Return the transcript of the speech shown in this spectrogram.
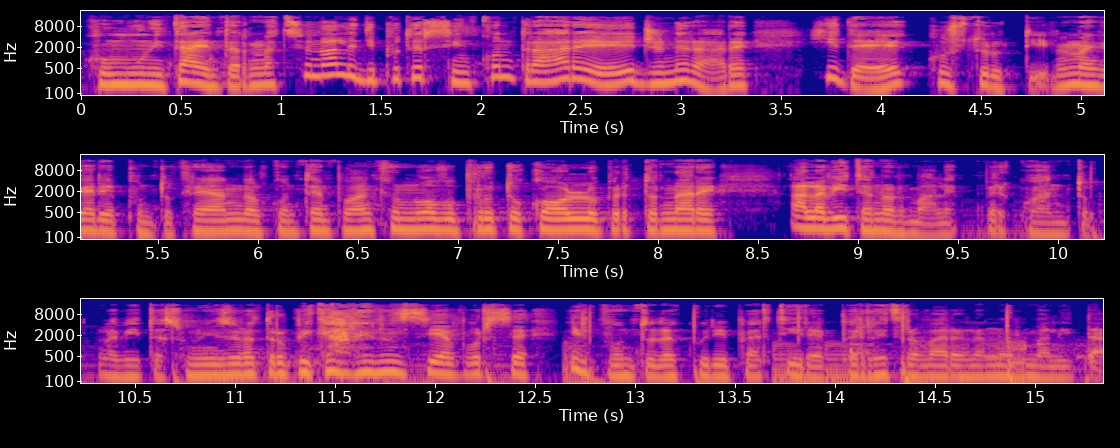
comunità internazionale di potersi incontrare e generare idee costruttive, magari appunto creando al contempo anche un nuovo protocollo per tornare alla vita normale, per quanto la vita su un'isola tropicale non sia forse il punto da cui ripartire per ritrovare la normalità.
